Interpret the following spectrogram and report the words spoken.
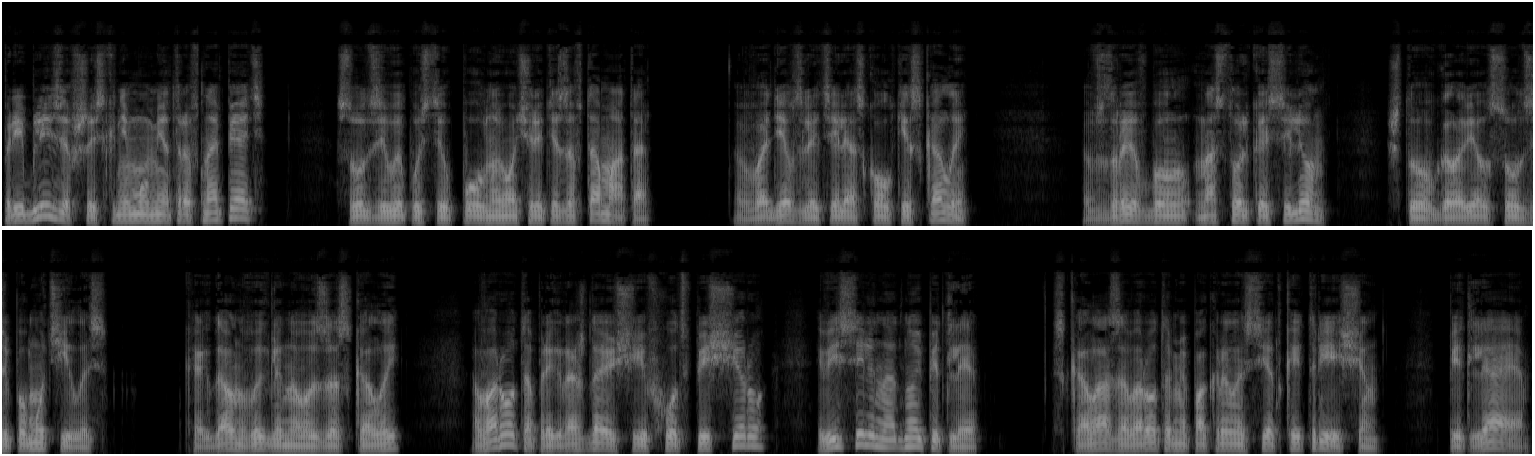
Приблизившись к нему метров на пять, Судзи выпустил полную очередь из автомата. В воде взлетели осколки скалы. Взрыв был настолько силен, что в голове у Судзи помутилось. Когда он выглянул из-за скалы, ворота, преграждающие вход в пещеру, висели на одной петле. Скала за воротами покрылась сеткой трещин. Петляя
